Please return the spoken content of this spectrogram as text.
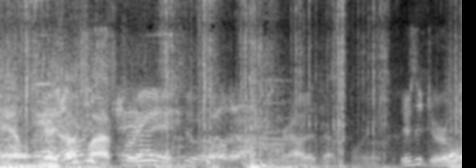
Damn, you guys I got was clapped. just spraying into a uh, crowd at that point. There's a durable.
